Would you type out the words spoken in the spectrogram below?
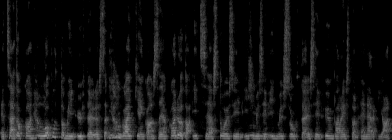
Että sä et olekaan ihan loputtomiin yhteydessä mm. ihan kaikkien kanssa ja kadota itseäsi toisiin mm. ihmisiin, ihmissuhteisiin, ympäristön energiaan,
